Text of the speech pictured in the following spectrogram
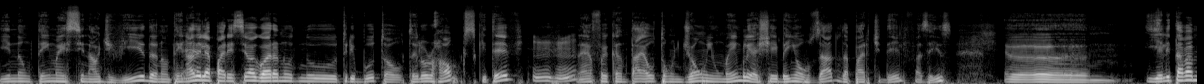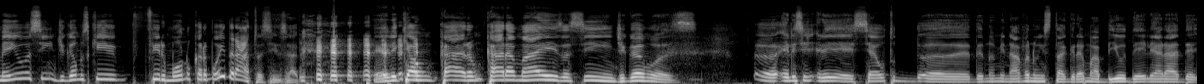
e não tem mais sinal de vida, não tem É. nada. Ele apareceu agora no, no tributo ao Taylor Hawkins, que teve. Uhum. né? Foi cantar Elton John em um Wembley, achei bem ousado da parte dele fazer isso. Ahn, e ele tava meio assim, digamos que firmou no carboidrato, assim, sabe? ele que é um cara, um cara mais assim, digamos. ah, ele se, ele se auto-denominava no Instagram, a bio dele era The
